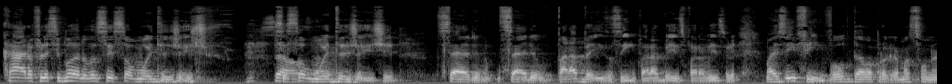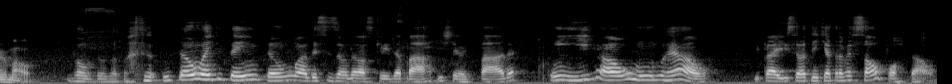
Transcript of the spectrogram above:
cara, eu falei assim, mano, vocês são muita gente. São, vocês são, são. muita gente. Sério, sério, parabéns, assim, parabéns, parabéns. Mas enfim, voltamos à programação normal. Voltamos à. Então, a gente tem então a decisão da nossa querida Barbie, estereotipada, em ir ao mundo real. E para isso ela tem que atravessar o portal.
